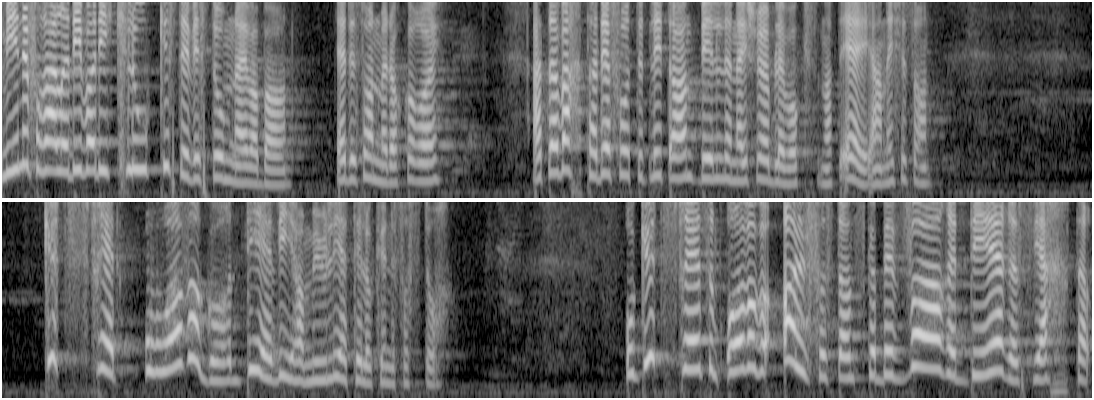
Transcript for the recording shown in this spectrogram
Mine foreldre de var de klokeste jeg visste om da jeg var barn. Er det sånn med dere òg? Etter hvert har det fått et litt annet bilde når jeg sjøl ble voksen. at det er gjerne ikke sånn. Guds fred overgår det vi har mulighet til å kunne forstå. Og Guds fred, som overgår all forstand, skal bevare deres hjerter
